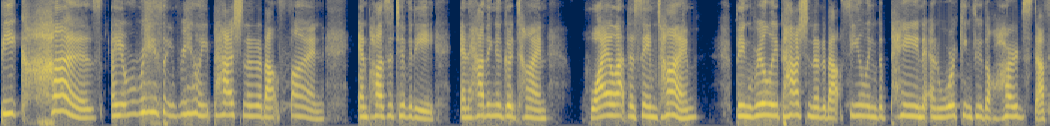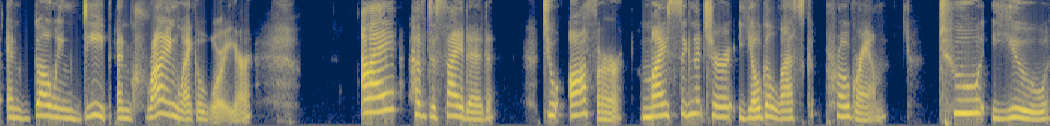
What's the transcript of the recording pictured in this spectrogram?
because I am really, really passionate about fun and positivity and having a good time, while at the same time being really passionate about feeling the pain and working through the hard stuff and going deep and crying like a warrior, I have decided to offer my signature Yogalesque program to you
